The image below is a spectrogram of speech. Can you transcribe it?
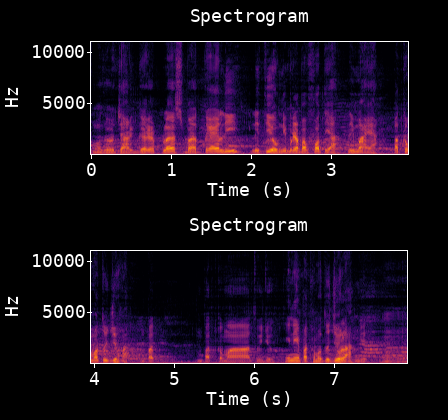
modul charger plus baterai li lithium. Ini berapa volt ya? 5 ya? 4,7 Pak. 4 4,7. Ini 4,7 lah. Iya. Hmm.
